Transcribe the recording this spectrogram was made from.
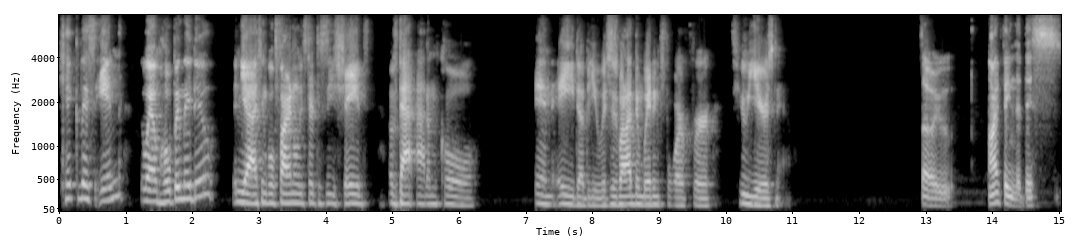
kick this in the way I'm hoping they do, then yeah, I think we'll finally start to see shades of that Adam Cole in AEW, which is what I've been waiting for for two years now. So, I think that this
